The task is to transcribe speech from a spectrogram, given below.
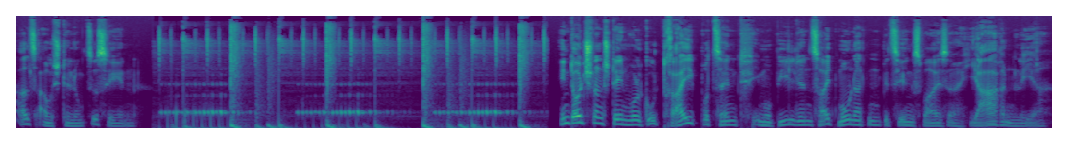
als Ausstellung zu sehen. In Deutschland stehen wohl gut drei Prozent Immobilien seit Monaten bzw. Jahren leer.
